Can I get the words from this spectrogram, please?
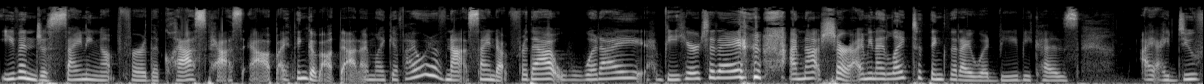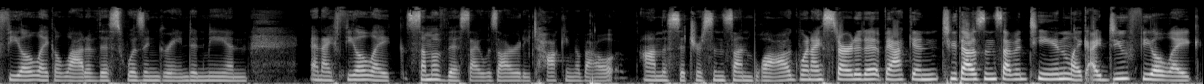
even just signing up for the ClassPass app, I think about that. I'm like, if I would have not signed up for that, would I be here today? I'm not sure. I mean, I like to think that I would be because I, I do feel like a lot of this was ingrained in me and and I feel like some of this I was already talking about on the Citrus and Sun blog when I started it back in 2017. Like, I do feel like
